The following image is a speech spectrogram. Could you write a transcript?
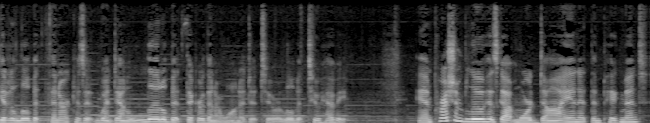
get it a little bit thinner because it went down a little bit thicker than I wanted it to, or a little bit too heavy. And Prussian blue has got more dye in it than pigment.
